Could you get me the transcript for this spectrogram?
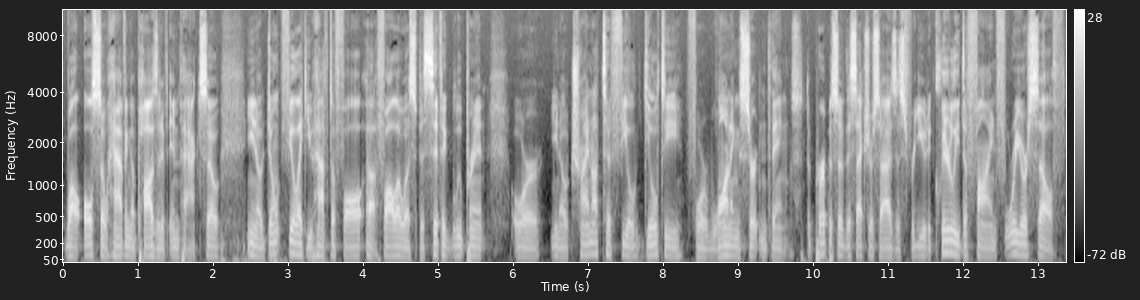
while also having a positive impact. So you know don't feel like you have to fall, uh, follow a specific blueprint or you know try not to feel guilty for wanting certain things. The purpose of this exercise is for you to clearly define for yourself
